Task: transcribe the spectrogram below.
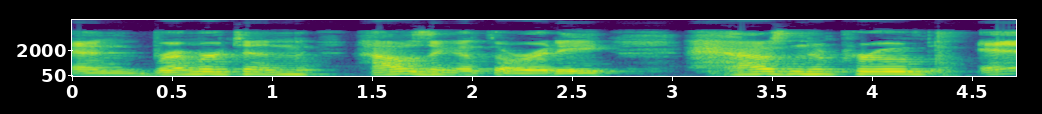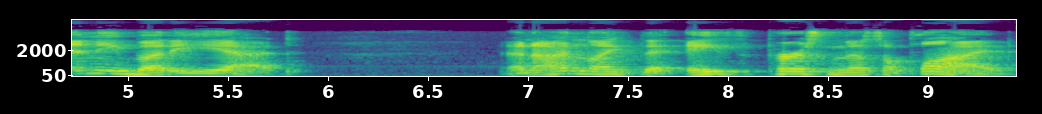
And Bremerton Housing Authority hasn't approved anybody yet. And I'm like the eighth person that's applied.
